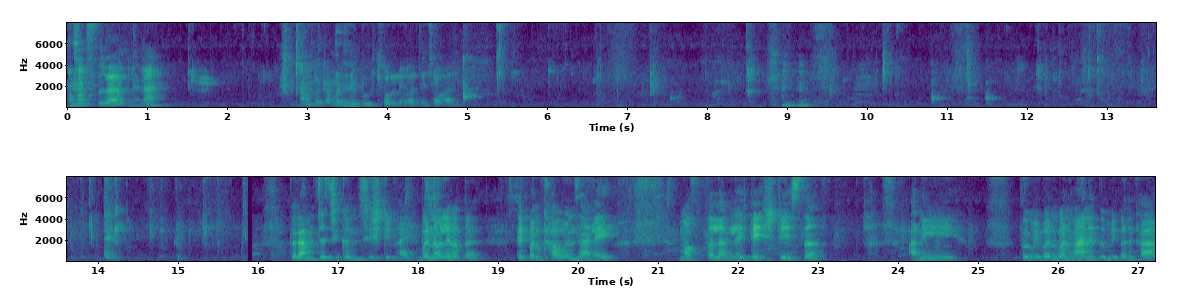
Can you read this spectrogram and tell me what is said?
हा मस्त लागलाय ना? आंबट आंबट निंबू सोडल्यावर हो त्याच्यावर. तर आमचं चिकन सिक्स्टी फाय बनवले होतं. ते पण खाऊन झाले. मस्त लागले टेस्टेस्ट आणि तुम्ही पण बनवा आणि तुम्ही पण खा.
